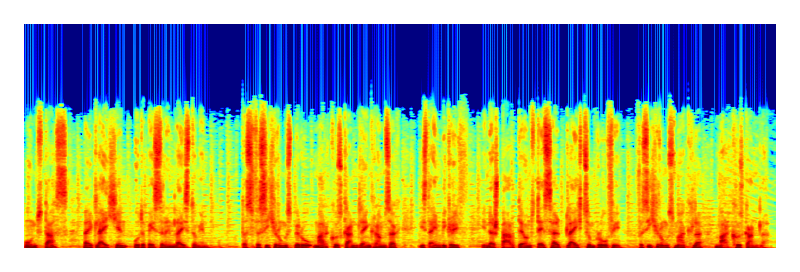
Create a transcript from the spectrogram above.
und das bei gleichen oder besseren Leistungen. Das Versicherungsbüro Markus Gandler in Kramsach ist ein Begriff in der Sparte und deshalb gleich zum Profi, Versicherungsmakler Markus Gandler.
